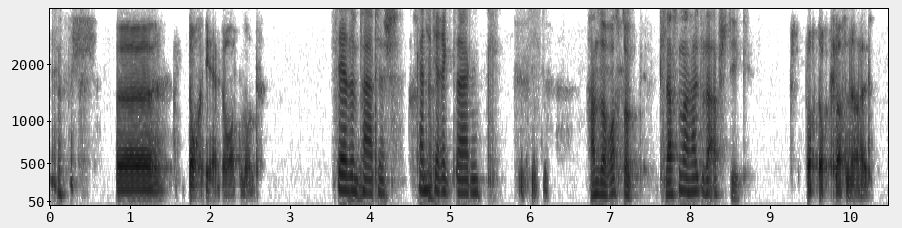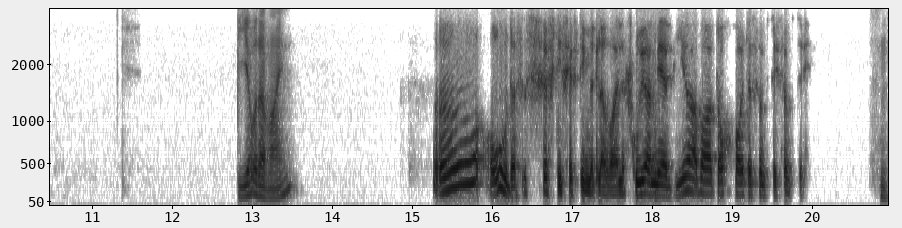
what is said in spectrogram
äh, doch eher Dortmund. Sehr sympathisch, kann ich direkt sagen. Hansa Rostock, Klassenerhalt oder Abstieg? Doch, doch, Klassenerhalt. Bier oder Wein? Uh, oh, das ist 50-50 mittlerweile. Früher mehr Bier, aber doch heute 50-50.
